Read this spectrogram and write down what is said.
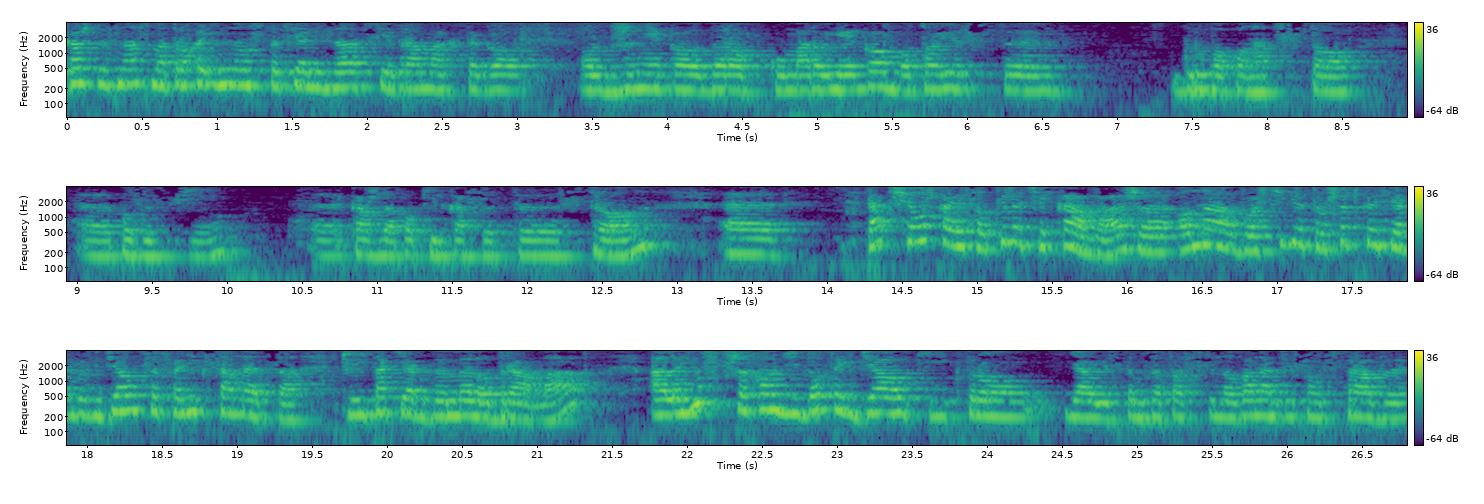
każdy z nas ma trochę inną specjalizację w ramach tego olbrzymiego dorobku Marojego, bo to jest e, grubo ponad 100 e, pozycji, e, każda po kilkaset e, stron. E, Ta książka jest o tyle ciekawa, że ona właściwie troszeczkę jest jakby w działce Feliksa Neca, czyli tak jakby melodramat, ale już przechodzi do tej działki, którą ja jestem zafascynowana, gdzie są sprawy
